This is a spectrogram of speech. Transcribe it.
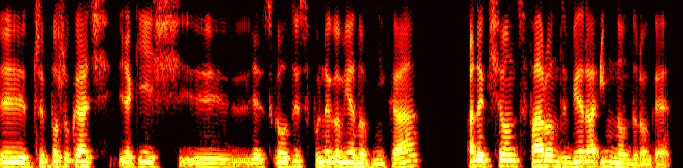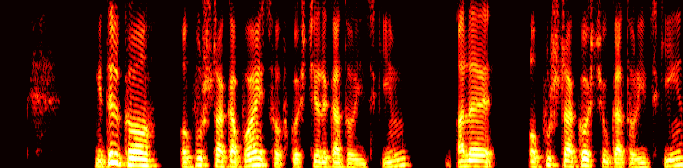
y, czy poszukać jakiejś y, zgody, wspólnego mianownika, ale ksiądz Faron wybiera inną drogę. Nie tylko opuszcza kapłaństwo w kościele katolickim, ale opuszcza kościół katolicki,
